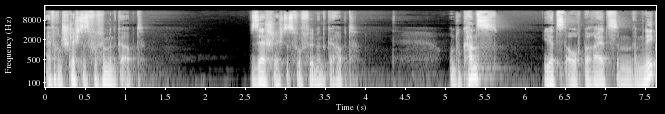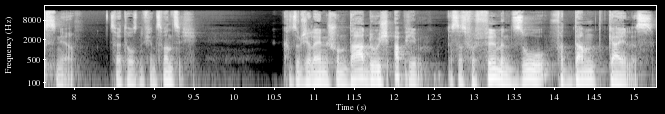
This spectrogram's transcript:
Einfach ein schlechtes Fulfillment gehabt. Sehr schlechtes Fulfillment gehabt. Und du kannst jetzt auch bereits im, im nächsten Jahr, 2024, kannst du dich alleine schon dadurch abheben, dass das Fulfillment so verdammt geil ist.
